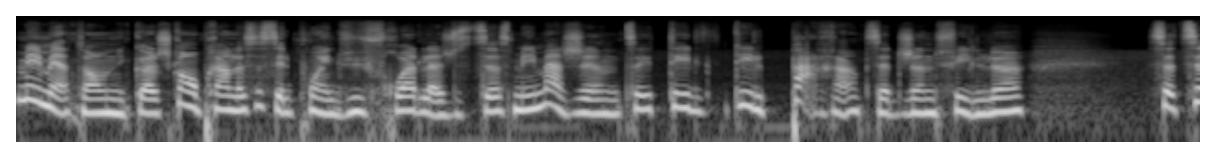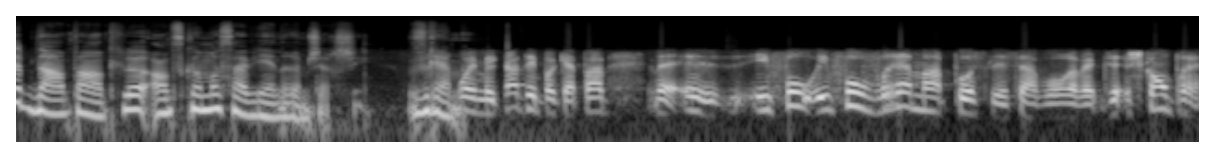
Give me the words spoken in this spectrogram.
Mais mettons, Nicole, je comprends, là, ça c'est le point de vue froid de la justice, mais imagine, tu sais, t'es, es le parent de cette jeune fille-là. Ce type d'entente-là, en tout cas, moi, ça viendrait me chercher. Vraiment. Oui, mais quand tu n'es pas capable, ben, euh, il faut il faut vraiment pas se laisser avoir avec. Je comprends,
